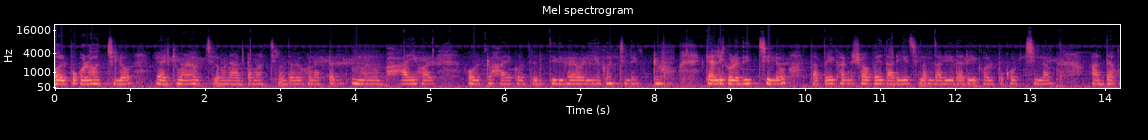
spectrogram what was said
গল্প করা হচ্ছিল। ইয়ার্কি মারা হচ্ছিল মানে আড্ডা মারছিলাম। তবে ওখানে একটা ভাই হয়, ও একটু হাই করতে দিদিভাই আবার ইয়ে করছিল, একটু ক্যালি করে দিচ্ছিল। তারপরে এখানে সবাই দাঁড়িয়েছিলাম, দাঁড়িয়ে দাঁড়িয়ে গল্প করছিলাম। আর দেখো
